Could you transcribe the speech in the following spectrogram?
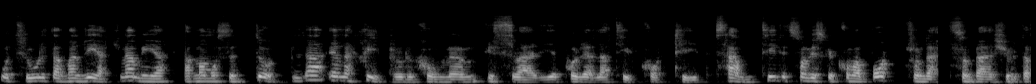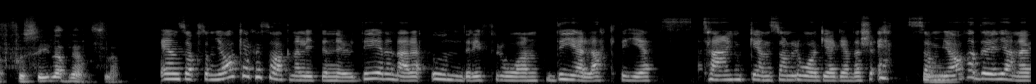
otroligt att man räknar med att man måste dubbla energiproduktionen i Sverige på relativt kort tid samtidigt som vi ska komma bort från det som bärs av fossila bränslen. En sak som jag kanske saknar lite nu, det är den där underifrån delaktighetstanken som låg i Agenda 21 som mm. jag hade gärna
